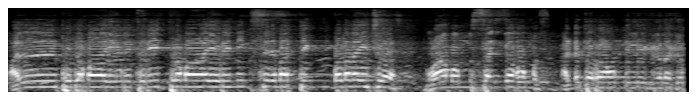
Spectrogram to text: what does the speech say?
അത്ഭുതമായ ഒരു ചരിത്രമായ ഒരു ഇന്നിംഗ്സിന് ബാറ്റിംഗ് പടനയിച്ച് റാമും സംഘവും അടുത്ത റൗണ്ടിലേക്ക് കിടക്കും.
